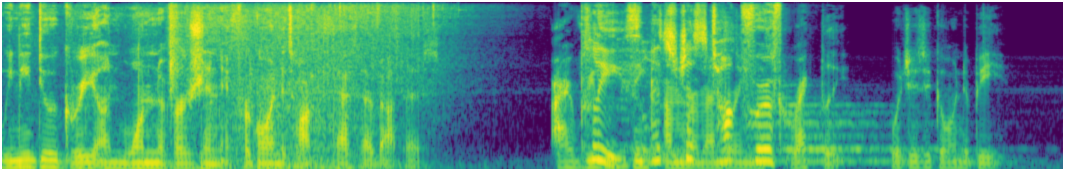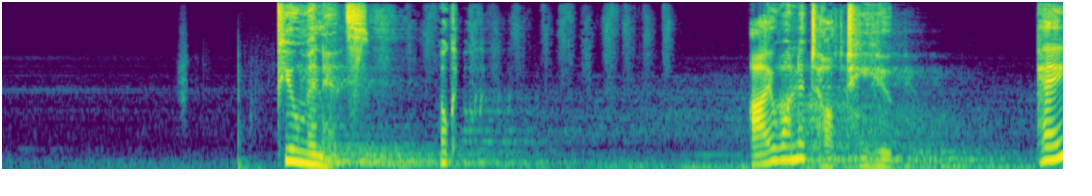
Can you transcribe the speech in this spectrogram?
We need to agree on one version if we're going to talk to Tessa about this. I really Please, think let's I'm just talk for a this correctly. Which is it going to be? Few minutes. Okay. I want to talk to you. Hey?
